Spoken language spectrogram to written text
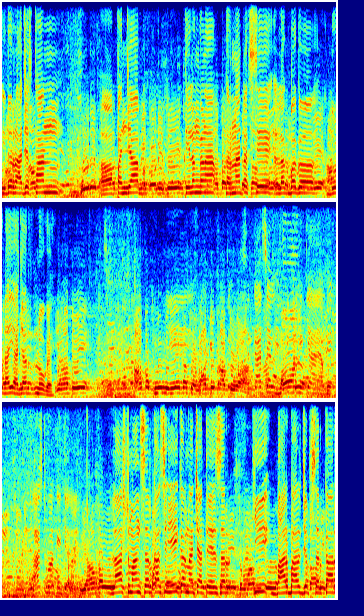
इधर राजस्थान पंजाब तेलंगाना कर्नाटक से लगभग दो ढाई हज़ार लोग हैं। आपस में मिलने का सौभाग्य प्राप्त हुआ। सरकार से मांगे क्या है अब? लास्ट मांगे क्या? है यहाँ पर लास्ट मांग सरकार से यही करना चाहते हैं सर कि बार बार जब सरकार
